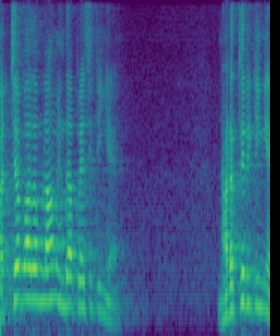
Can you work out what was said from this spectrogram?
பச்சை பாதம் இல்லாமல் இந்தா பேசிட்டீங்க. நடத்திருக்கீங்க.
